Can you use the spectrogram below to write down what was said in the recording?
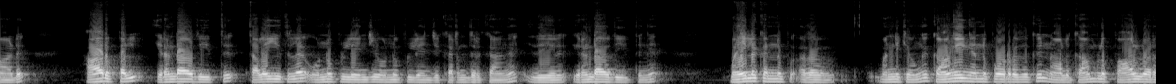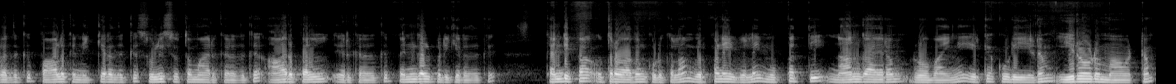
மாடு. ஆறு பல் இரண்டாவது ஈத்து. தலையீத்தில் ஒன்று புள்ளி அஞ்சு ஒன்று புள்ளி அஞ்சு கறந்துருக்காங்க. இது இரண்டாவது ஈத்துங்க. மயிலக்கண்ணு அதாவது மன்னிக்கவங்க காங்கைங்கன்று போடுறதுக்கு நாலு காம்பில் பால் வர்றதுக்கு பாலுக்கு நிற்கிறதுக்கு சுழி சுத்தமாக இருக்கிறதுக்கு ஆறு பல் இருக்கிறதுக்கு பெண்கள் பிடிக்கிறதுக்கு கண்டிப்பாக உத்தரவாதம் கொடுக்கலாம். விற்பனை விலை முப்பத்தி நான்காயிரம் ரூபாய்ங்க. இருக்கக்கூடிய இடம் ஈரோடு மாவட்டம்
